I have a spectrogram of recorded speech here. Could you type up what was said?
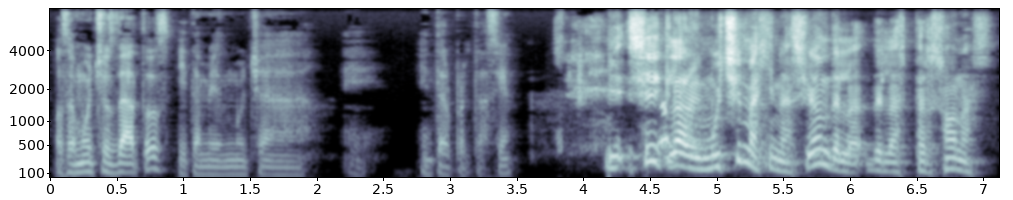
o sea, muchos datos y también mucha eh, interpretación. Y, sí, claro, y mucha imaginación de, la, de las personas.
